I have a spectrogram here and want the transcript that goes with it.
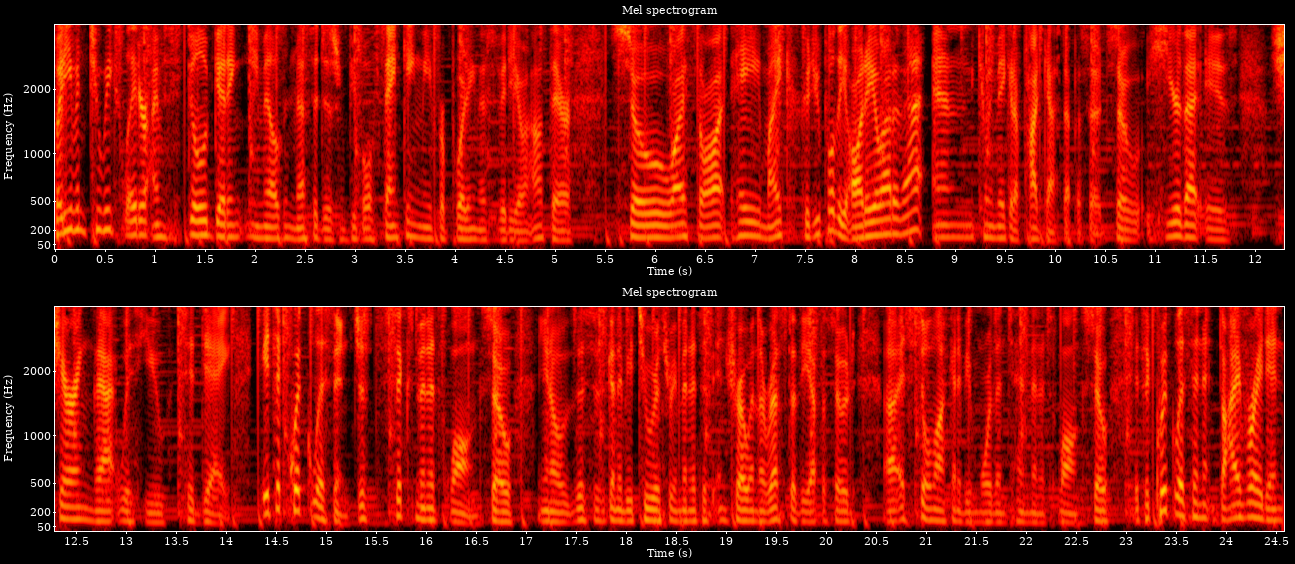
But even two weeks later, I'm still getting emails and messages from people thanking me for putting this video out there. So I thought, hey, Mike, could you pull the audio out of that? And can we make it a podcast episode? So here that is, sharing that with you today. It's a quick listen, just six minutes long. So, you know, this is going to be two or three minutes of intro, and the rest of the episode, uh, it's still not going to be more than 10 minutes long. So it's a quick listen, dive right in,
